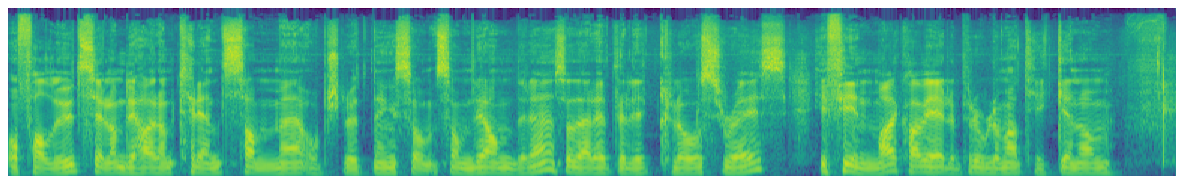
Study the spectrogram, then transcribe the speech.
å falle ut, selv om de har omtrent samme oppslutning som, som de andre. Så det er et veldig close race. I Finnmark har vi hele problematikken om Eh,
